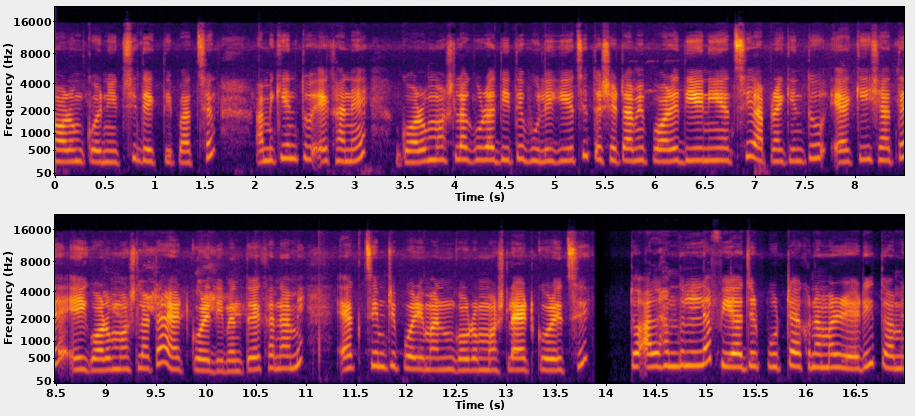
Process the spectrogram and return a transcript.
নরম করে নিচ্ছি দেখতে পাচ্ছেন। আমি কিন্তু এখানে গরম মশলা গুঁড়া দিতে ভুলে গিয়েছি, তো সেটা আমি পরে দিয়ে নিয়েছি। আপনারা কিন্তু একই সাথে এই গরম মশলাটা অ্যাড করে দিবেন। তো এখানে আমি এক চিমটি পরিমাণ গরম মশলা অ্যাড করেছি। তো আলহামদুলিল্লাহ পেঁয়াজের পুরটা এখন আমার রেডি তো আমি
